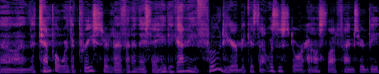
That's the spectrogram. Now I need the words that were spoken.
uh, the temple where the priests are living and they say, Hey, do you got any food here? Because that was a storehouse. A lot of times there'd be,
